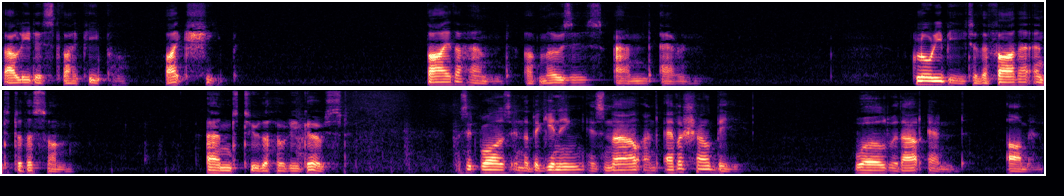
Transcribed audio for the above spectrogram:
Thou leadest thy people like sheep by the hand of Moses and Aaron. Glory be to the Father and to the Son and to the Holy Ghost, as it was in the beginning, is now, and ever shall be, world without end. Amen.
